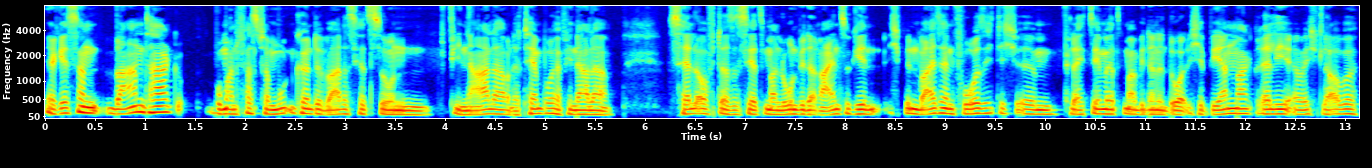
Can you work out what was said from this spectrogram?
Ja, gestern war ein Tag, wo man fast vermuten könnte, war das jetzt so ein finaler oder temporär finaler Sell-off, dass es jetzt mal lohnt, wieder reinzugehen. Ich bin weiterhin vorsichtig. Ähm, vielleicht sehen wir jetzt mal wieder eine deutliche Bärenmarkt-Rallye, aber ich glaube,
